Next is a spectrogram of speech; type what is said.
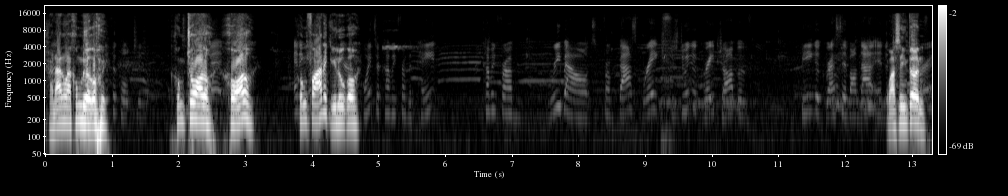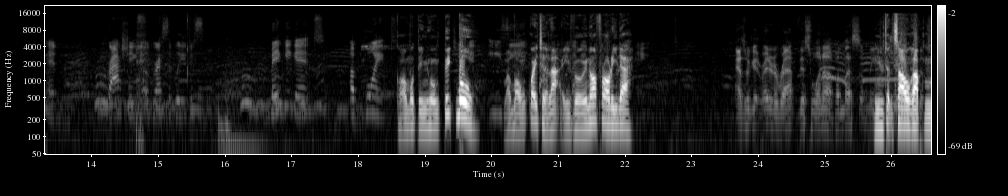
Khả năng là không được rồi. Không cho rồi, khó rồi. Không phá được kỷ lục rồi. Washington. Có một tình huống kích bô và bóng quay trở lại với North Florida. Nhưng trận sau gặp uh,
